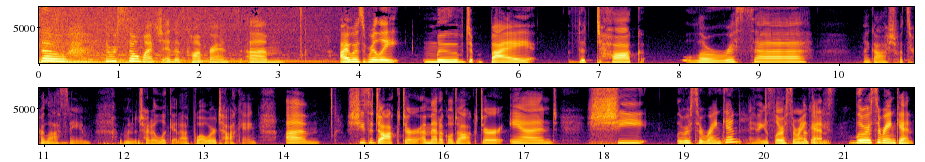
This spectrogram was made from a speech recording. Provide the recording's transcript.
So there was so much in this conference. Um, I was really moved by the talk. Larissa, my gosh, what's her last name? I'm going to try to look it up while we're talking. Um, she's a doctor, a medical doctor, and she, Larissa Rankin? I think it's Larissa Rankin. Okay, Larissa Rankin.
